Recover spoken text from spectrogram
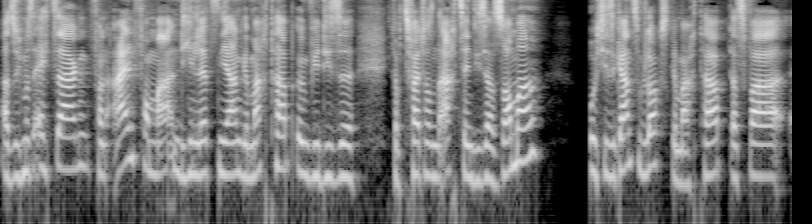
Also ich muss echt sagen, von allen Formaten, die ich in den letzten Jahren gemacht habe, irgendwie diese, ich glaube 2018, dieser Sommer, wo ich diese ganzen Vlogs gemacht habe, das war äh,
